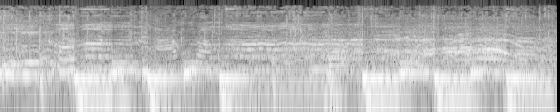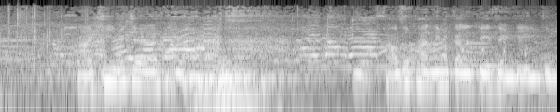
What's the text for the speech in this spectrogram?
มีคนถามมาหาคีย์ไม่เจอ สาวสุพรรณนี่มันการันตีเสียงดีจริง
